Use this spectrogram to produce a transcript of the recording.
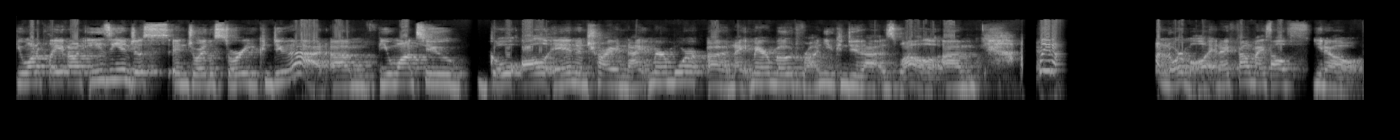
you want to play it on easy and just enjoy the story, you can do that. Um, if you want to go all in and try a nightmare more uh, nightmare mode run, you can do that as well. Um, I played on normal, and I found myself, you know,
